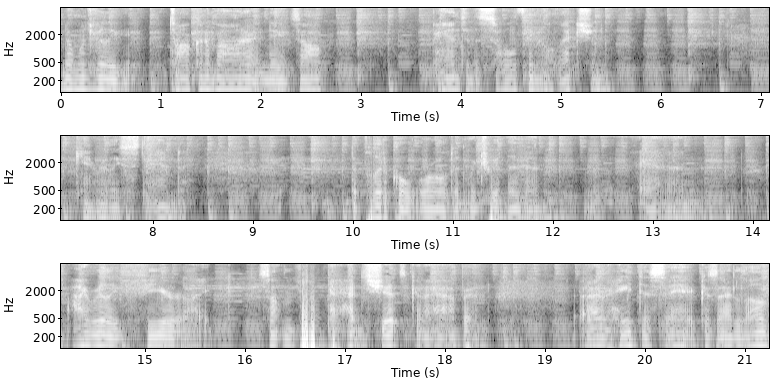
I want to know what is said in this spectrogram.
no one's really talking about it, and it's all panned to this whole thing election. I can't really stand the political world in which we live in, and I really fear like something bad shit's gonna happen. I hate to say it because I love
